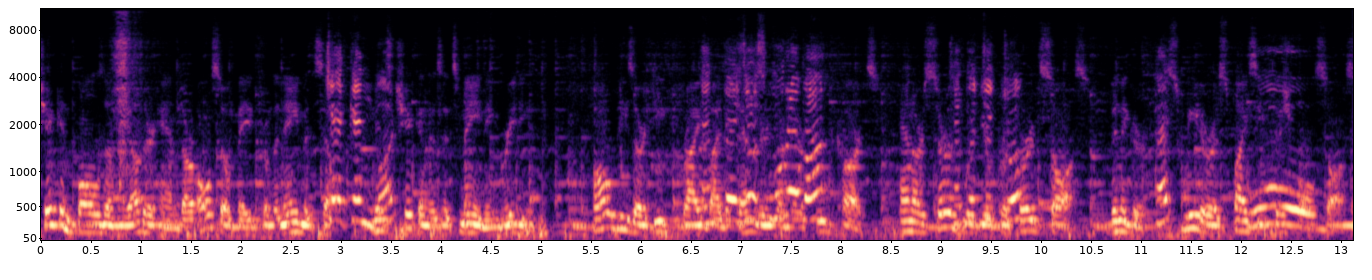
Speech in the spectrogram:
Chicken balls, on the other hand, are also made from the name itself. Chicken Minced chicken is its main ingredient. All these are deep fried by the vendors on their food carts and are served with your preferred sauce, vinegar, sweet or a spicy Oh. fishball sauce.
